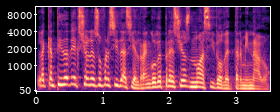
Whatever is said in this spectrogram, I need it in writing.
La cantidad de acciones ofrecidas y el rango de precios no ha sido determinado.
